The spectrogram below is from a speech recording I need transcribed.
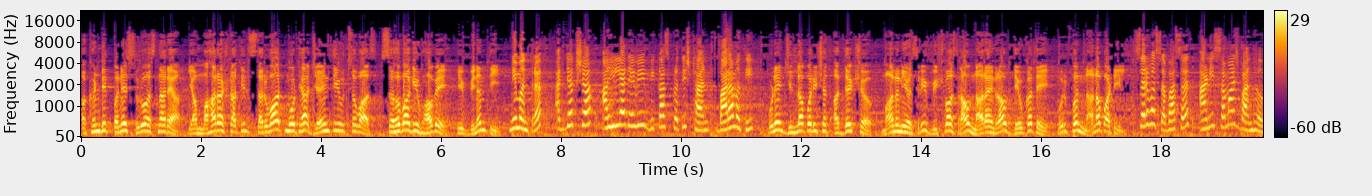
अखंडितपणे सुरू असणाऱ्या या महाराष्ट्रातील सर्वात मोठ्या जयंती उत्सवास सहभागी व्हावे ही विनंती. निमंत्रक अध्यक्ष अहिल्यादेवी विकास प्रतिष्ठान बारामती. पुणे जिल्हा परिषद अध्यक्ष माननीय श्री विश्वासराव नारायणराव देवकते उर्फ नाना पाटील. सर्व सभासद आणि समाज बांधव.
